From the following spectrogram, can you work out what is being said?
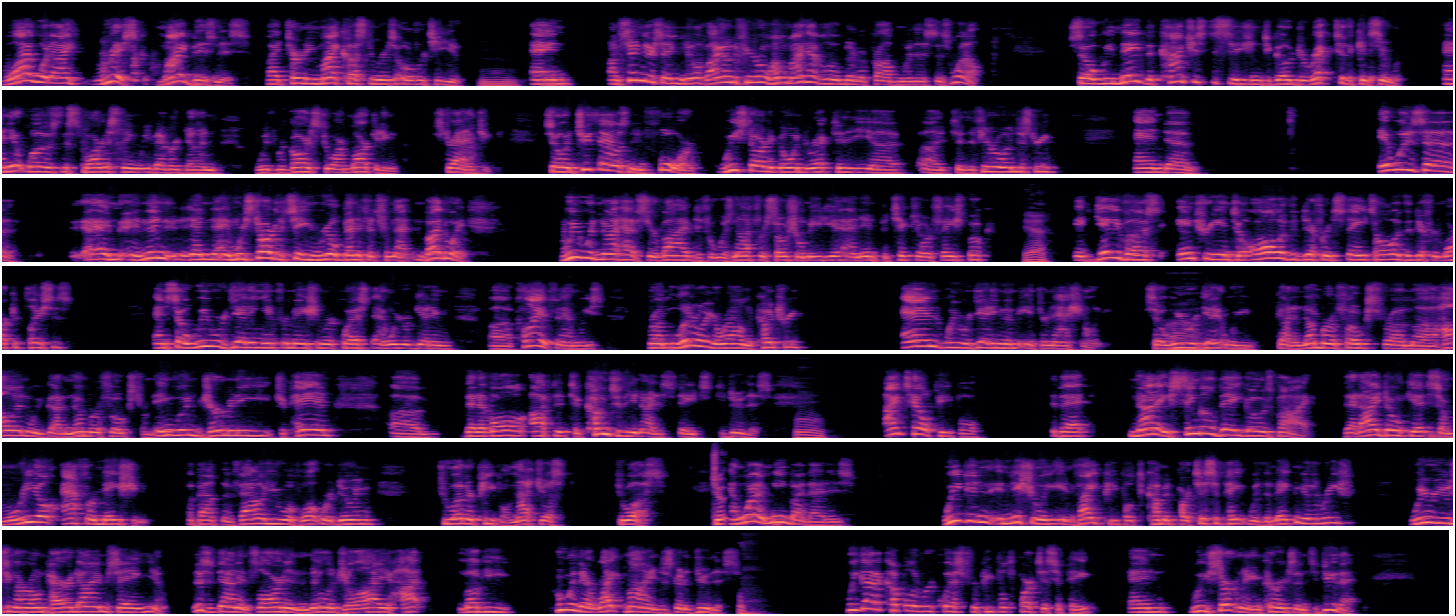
Why would I risk my business by turning my customers over to you? Mm. And I'm sitting there saying, you know, if I owned a funeral home, I'd have a little bit of a problem with this as well. So we made the conscious decision to go direct to the consumer. And it was the smartest thing we've ever done with regards to our marketing strategy. So in 2004, we started going direct to the uh, uh, to the funeral industry, and uh, it was uh, and and then and and we started seeing real benefits from that. And by the way, we would not have survived if it was not for social media and in particular Facebook. Yeah. It gave us entry into all of the different states, all of the different marketplaces. And so we were getting information requests and we were getting uh, client families from literally around the country. And we were getting them internationally. So we were getting, we got a number of folks from uh, Holland, we've got a number of folks from England, Germany, Japan, um, that have all opted to come to the United States to do this. Mm. I tell people that not a single day goes by that I don't get some real affirmation about the value of what we're doing to other people, not just to us. Jo- and what I mean by that is we didn't initially invite people to come and participate with the making of the reef. We were using our own paradigm saying, you know, this is down in Florida in the middle of July, hot, muggy. Who in their right mind is going to do this? we got a couple of requests for people to participate, and we certainly encourage them to do that.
